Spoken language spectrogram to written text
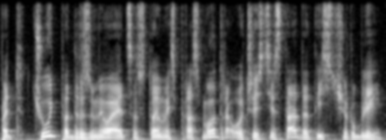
Под чуть подразумевается стоимость просмотра от 600 до 1000 рублей.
